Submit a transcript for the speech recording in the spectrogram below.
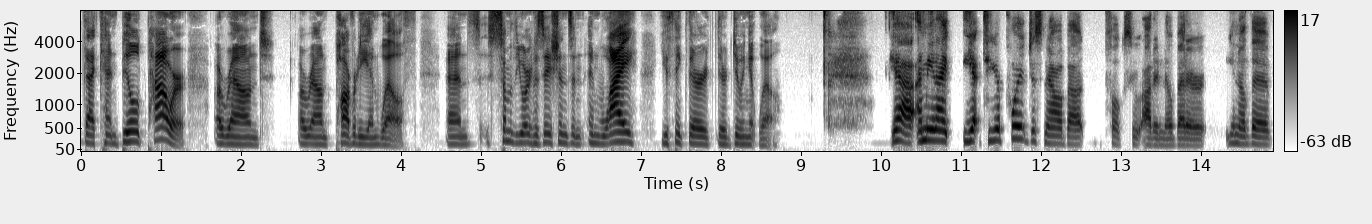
that can build power around around poverty and wealth. And some of the organizations and, and why you think they're they're doing it well. Yeah i mean i yeah to your point just now about folks who ought to know better you know the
